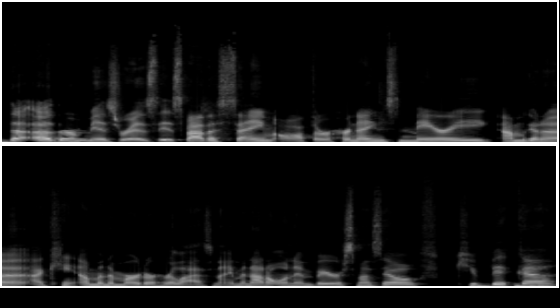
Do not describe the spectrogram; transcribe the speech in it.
The Other Mizra's. It's by the same author. Her name's Mary. I'm gonna I can't I'm gonna murder her last name and I don't want to embarrass myself. Kubica. Mhm.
